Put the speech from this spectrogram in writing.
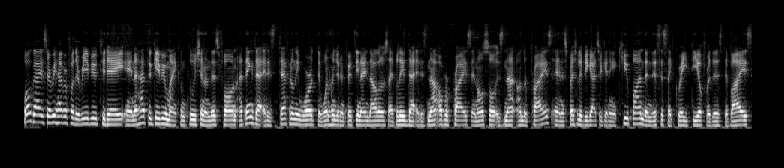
Well guys, there we have it for the review today and I have to give you my conclusion on this phone. I think that it is definitely worth the $159. I believe that it is not overpriced and also is not underpriced and especially if you guys are getting a coupon then this is a great deal for this device.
